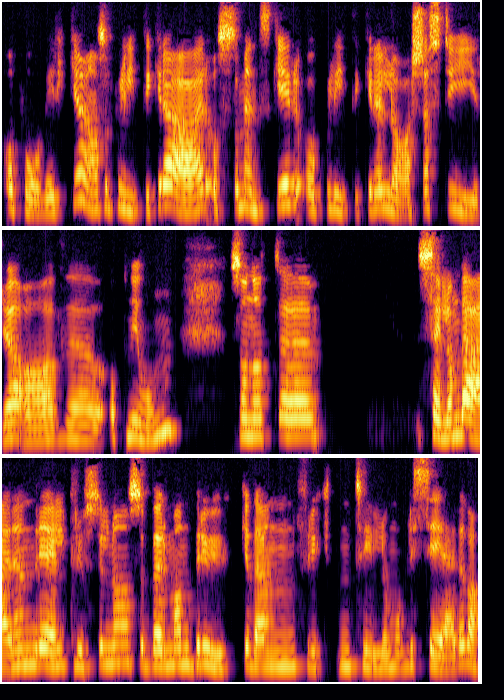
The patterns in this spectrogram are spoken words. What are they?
å påvirke. Altså Politikere er også mennesker, og politikere lar seg styre av uh, opinionen. Sånn at uh, selv om det er en reell trussel nå, så bør man bruke den frykten til å mobilisere. Da.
